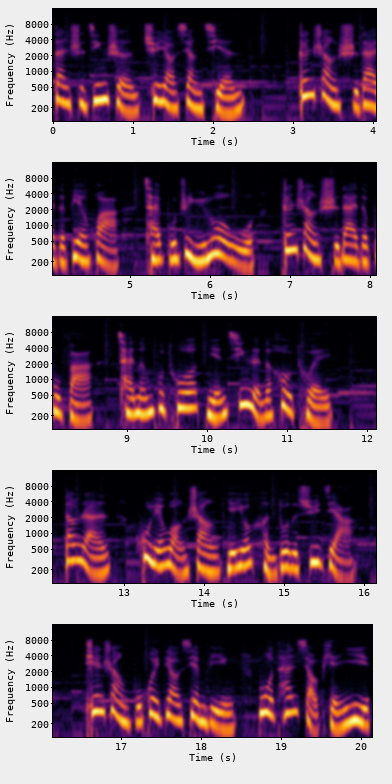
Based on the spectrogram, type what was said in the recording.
但是精神却要向前，跟上时代的变化，才不至于落伍；跟上时代的步伐，才能不拖年轻人的后腿。当然，互联网上也有很多的虚假，天上不会掉馅饼，莫贪小便宜，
